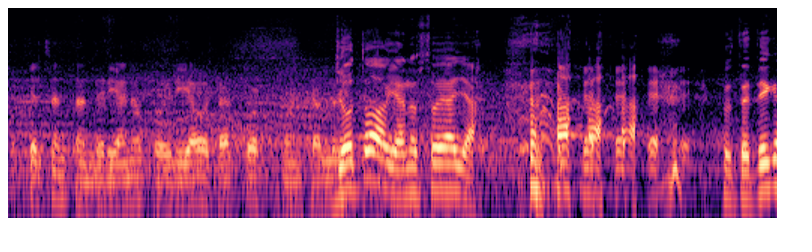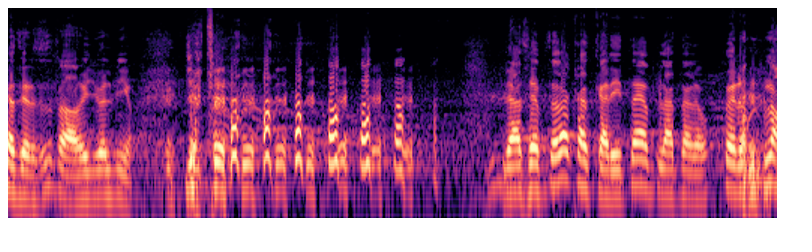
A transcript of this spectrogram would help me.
Porque el santanderiano podría votar por Juan Carlos. Yo todavía no estoy allá. usted tiene que hacer su trabajo y yo el mío. Le acepto la cascarita de plátano, pero no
